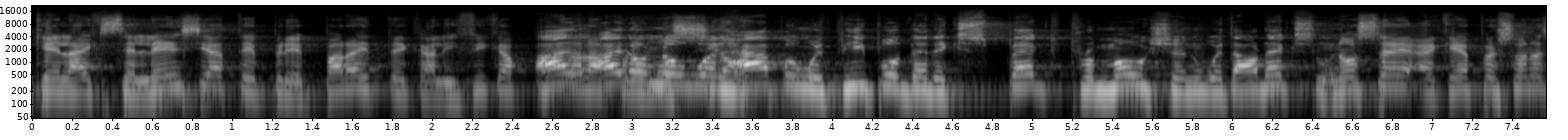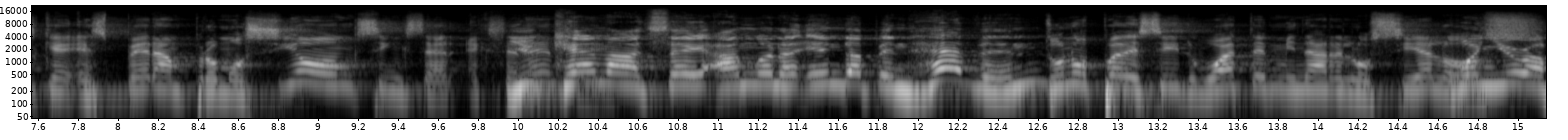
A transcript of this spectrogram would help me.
Que la excelencia te prepara y te califica para I, la I don't know what happened with people that expect promotion without excellence. No sé, aquellas personas que esperan promoción sin ser excelente. You cannot say, I'm going to end up in heaven Tú no puedes decir voy a terminar en los cielos when you're a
